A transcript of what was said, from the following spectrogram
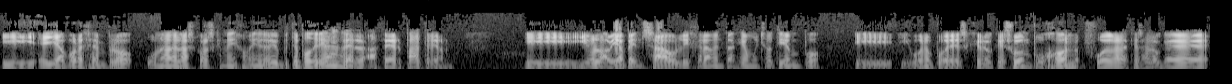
Y ella, por ejemplo, una de las cosas que me dijo, me dijo, oye, ¿te podrías hacer, Patreon? Y yo lo había pensado ligeramente hacía mucho tiempo y, bueno, pues creo que su empujón fue gracias a lo que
